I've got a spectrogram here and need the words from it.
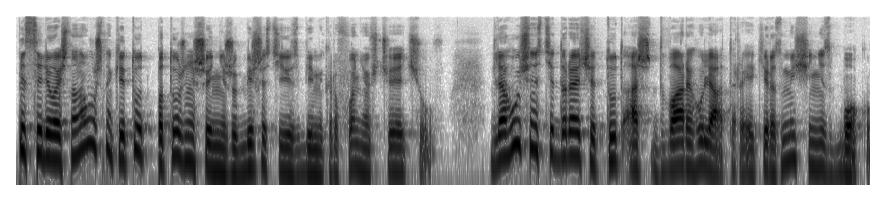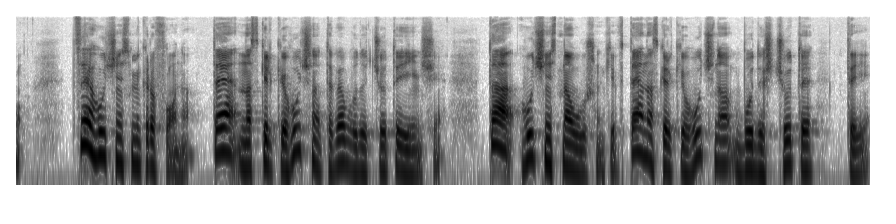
Підсилювач на навушники тут потужніший, ніж у більшості USB мікрофонів, що я чув. Для гучності, до речі, тут аж два регулятори, які розміщені збоку. Це гучність мікрофона, те, наскільки гучно тебе будуть чути інші, та гучність наушників, те, наскільки гучно будеш чути ти.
